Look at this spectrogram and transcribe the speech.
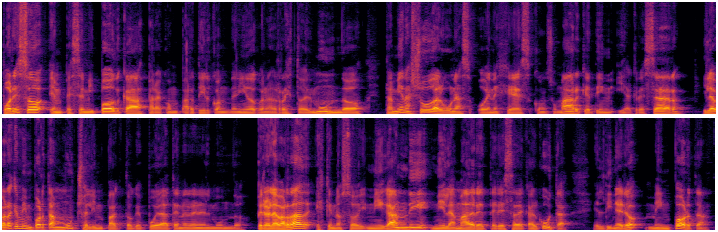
Por eso empecé mi podcast para compartir contenido con el resto del mundo. También ayudo a algunas ONGs con su marketing y a crecer. Y la verdad que me importa mucho el impacto que pueda tener en el mundo. Pero la verdad es que no soy ni Gandhi ni la Madre Teresa de Calcuta. El dinero me importa.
